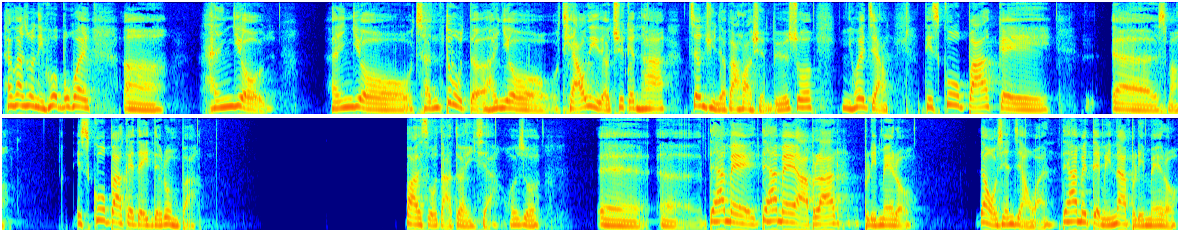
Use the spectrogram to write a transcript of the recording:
他看说你会不会呃很有很有程度的、很有条理的去跟他争取你的发话权。比如说，你会讲 “disculpa 给呃什么 disculpa 给 de in the room 吧”，不好意思，我打断一下，或者说呃呃，déjame déjame hablar primero，让我先讲完，déjame terminar primero。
